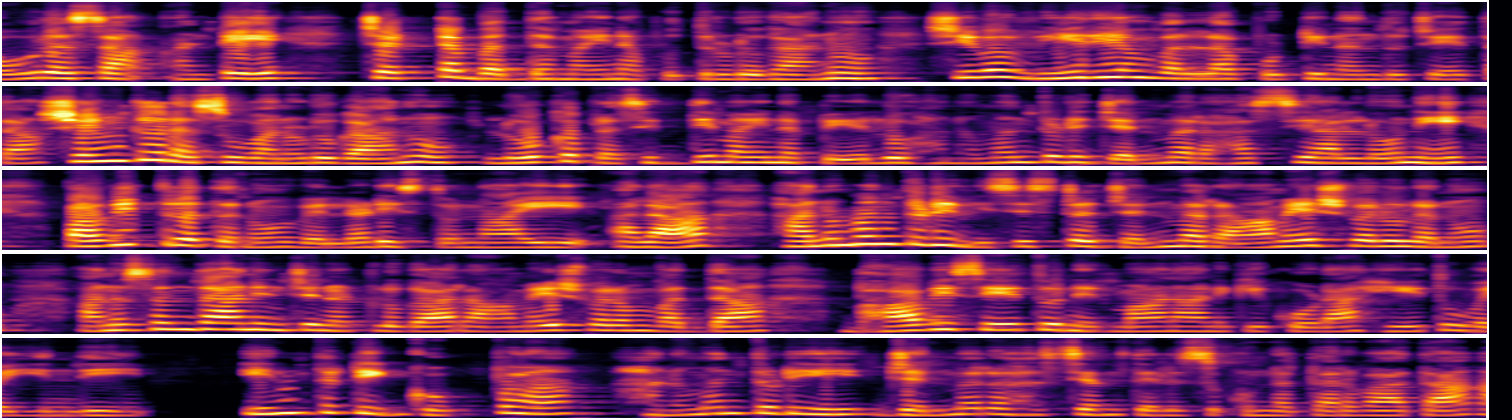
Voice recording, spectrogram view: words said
ఔరస అంటే చట్టబద్ధమైన పుత్రుడుగాను శివ వీర్యం వల్ల పుట్టినందుచేత శంకరసువనుడుగాను లోక ప్రసిద్ధిమైన పేర్లు హనుమంతుడి జన్మ రహస్యాల్లోని పవిత్రతను వెల్లడిస్తున్నాయి. అలా హనుమంతుడి విశిష్ట జన్మ రామేశ్వరులను అనుసంధానించినట్లుగా రామేశ్వరం వద్ద భావిసేతు నిర్మాణానికి కూడా హేతువయ్యింది. ఇంతటి గొప్ప హనుమంతుడి జన్మ రహస్యం తెలుసుకున్న తర్వాత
